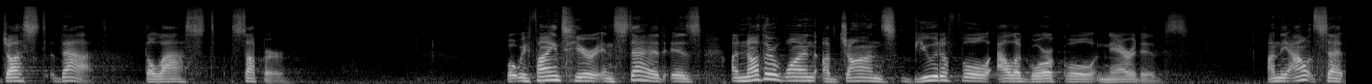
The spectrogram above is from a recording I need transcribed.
just that, the Last Supper. What we find here instead is another one of John's beautiful allegorical narratives. On the outset,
